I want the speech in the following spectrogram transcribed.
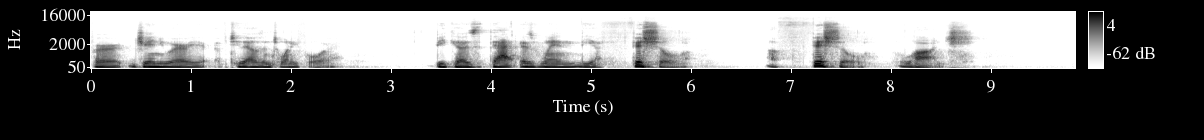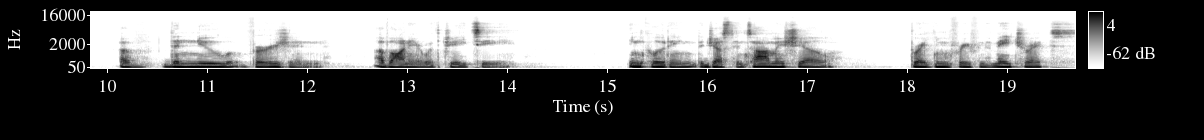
for January of 2024 because that is when the official, official launch of the new version of On Air with JT including The Justin Thomas Show, Breaking Free from the Matrix,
